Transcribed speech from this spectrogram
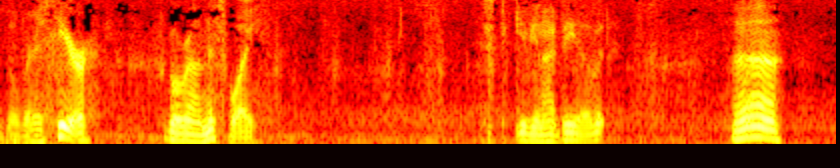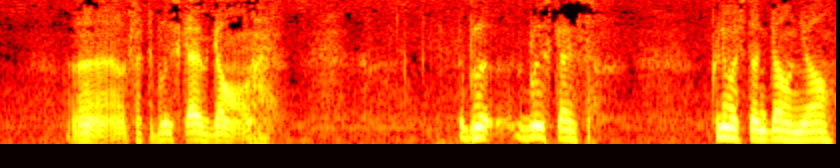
It's over here. We go around this way, just to give you an idea of it. Uh, uh, looks like the blue sky's gone. The blue, the blue sky's pretty much done gone, y'all.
